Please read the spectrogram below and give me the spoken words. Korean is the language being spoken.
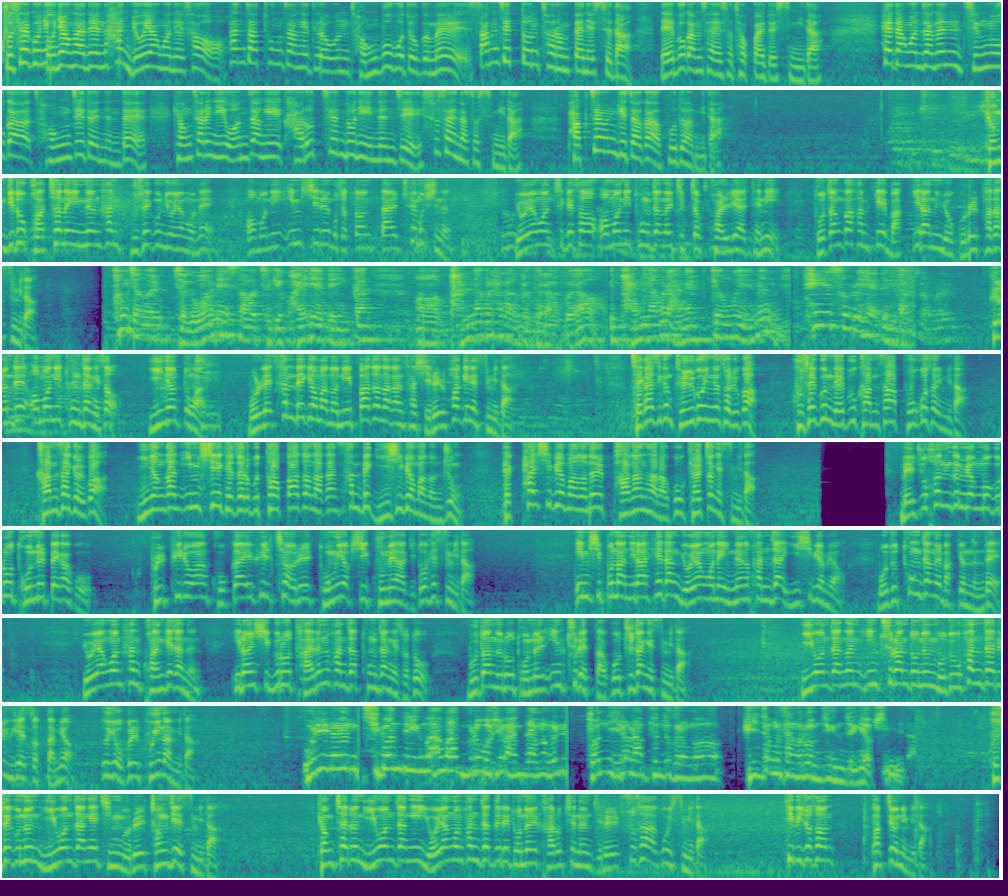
구세군이 운영하는 한 요양원에서 환자 통장에 들어온 정부 보조금을 쌈짓돈처럼 빼내 쓰다 내부 감사에서 적발됐습니다. 해당 원장은 직무가 정지됐는데 경찰은 이 원장이 가로챈 돈이 있는지 수사에 나섰습니다. 박재훈 기자가 보도합니다. 경기도 과천에 있는 한 구세군 요양원에 어머니 임 씨를 모셨던 딸 최모 씨는 요양원 측에서 어머니 통장을 직접 관리할 테니 도장과 함께 맡기라는 요구를 받았습니다. 통장을 저기 원에서 저기 관리해야 되니까 어, 반납을 하라 그러더라고요. 반납을 안 할 경우에는 퇴소를 해야 된다. 그런데 어머니 통장에서 2년 동안 몰래 300여만 원이 빠져나간 사실을 확인했습니다. 제가 지금 들고 있는 서류가 구세군 내부 감사 보고서입니다. 감사 결과 2년간 임 씨의 계좌로부터 빠져나간 320여만 원 중 180여만 원을 반환하라고 결정했습니다. 매주 헌금 명목으로 돈을 빼가고 불필요한 고가의 휠체어를 동의 없이 구매하기도 했습니다. 임 씨뿐 아니라 해당 요양원에 있는 환자 20여 명 모두 통장을 맡겼는데 요양원 한 관계자는 이런 식으로 다른 환자 통장에서도 무단으로 돈을 인출했다고 주장했습니다. 이 원장은 인출한 돈은 모두 환자를 위해 썼다며 의혹을 부인합니다. 우리는 직원들이 아마 물어보시면 안다면 우리 돈 이런 아픔도 그런 거 비정상으로 움직인 적이 없습니다. 구세군은 이 원장의 직무를 정지했습니다. 경찰은 이 원장이 요양원 환자들의 돈을 가로채는지를 수사하고 있습니다. TV조선 박재훈입니다.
